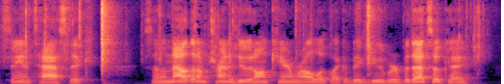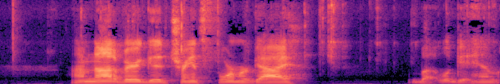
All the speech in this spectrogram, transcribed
fantastic. So now that I'm trying to do it on camera, I'll look like a big goober, but that's okay. I'm not a very good transformer guy, but we'll get him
